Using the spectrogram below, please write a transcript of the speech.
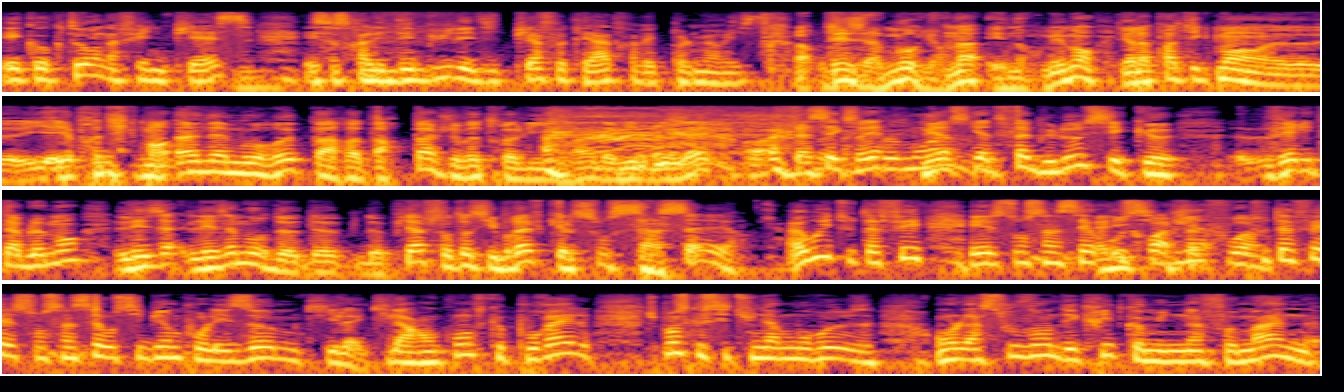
et Cocteau en a fait une pièce, et ce sera les débuts d'Edith Piaf au théâtre avec Paul Meurice. Alors des amours, il y en a énormément. Il y en a pratiquement, euh, il y a pratiquement un amoureux par par page de votre livre, hein, David Bellet. C'est assez extraordinaire. Mais ce qu'il y a de fabuleux, c'est que euh, véritablement les les amours de, de, de Piaf sont aussi brefs qu'elles sont sincères. Ah oui, tout à fait. Et elles sont sincères Elle aussi croit à bien. chaque fois. Tout à fait. Elles sont sincères aussi bien pour les hommes qui la, qui la rencontrent que pour elle. Je pense que c'est une amoureuse. On l'a souvent décrite comme une nymphomane.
